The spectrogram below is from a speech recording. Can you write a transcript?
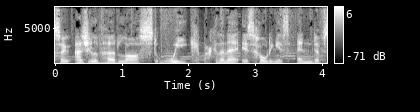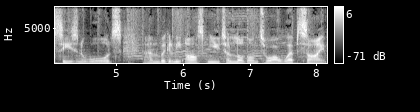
So, as you'll have heard last week, Back of the Net is holding its end of season awards, and we're going to be asking you to log on to our website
